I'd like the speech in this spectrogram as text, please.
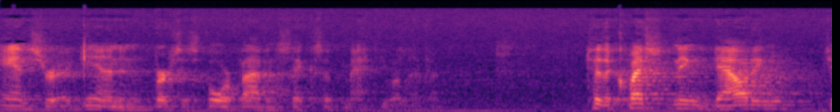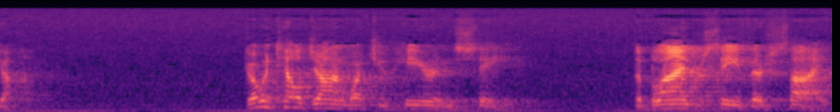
answer again in verses 4, 5, and 6 of Matthew 11. To the questioning, doubting John. Go and tell John what you hear and see. The blind receive their sight.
